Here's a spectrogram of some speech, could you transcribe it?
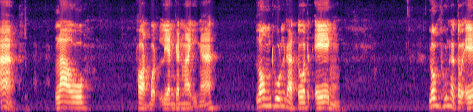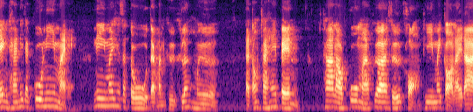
อะเราถอดบทเรียนกันมาอีกนะ ลงทุนกับตัวเอง ลงทุนกับตัวเองแทนที่จะกู้หนี้ใหม่ นี้ไม่ใช่ศัตรูแต่มันคือเครื่องมือ แต่ต้องใช้ให้เป็น ถ้าเรากู้มาเพื่อซื้อของที่ไม่ก่อรายได้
